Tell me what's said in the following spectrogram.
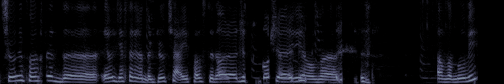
Chewy posted the. It was yesterday on the group chat. He posted a, Oh no, just a bullshit. video of uh, of a movie,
